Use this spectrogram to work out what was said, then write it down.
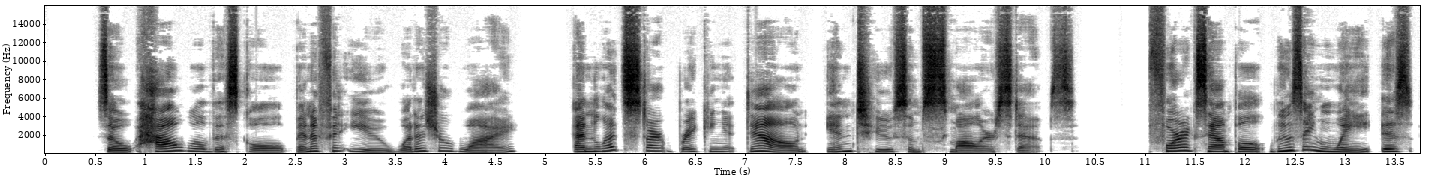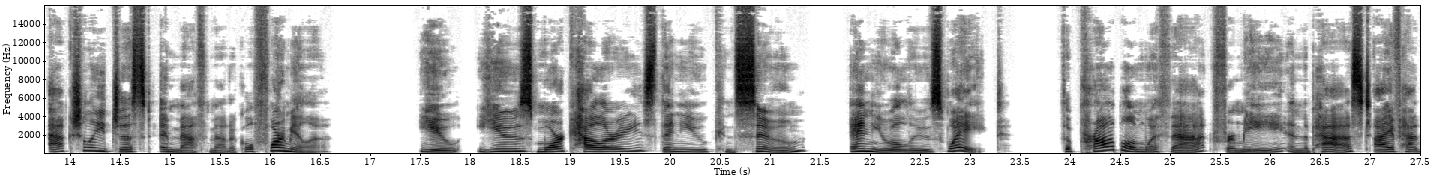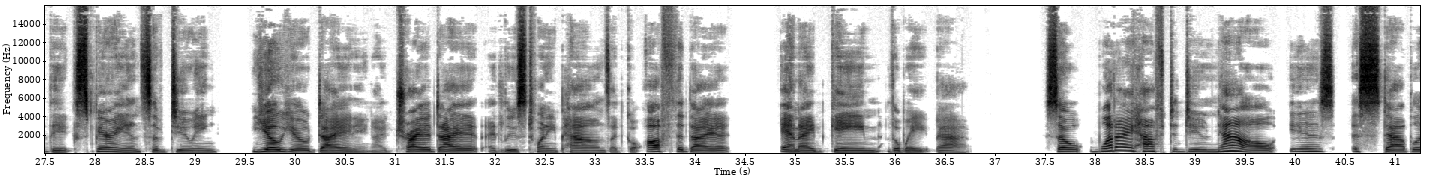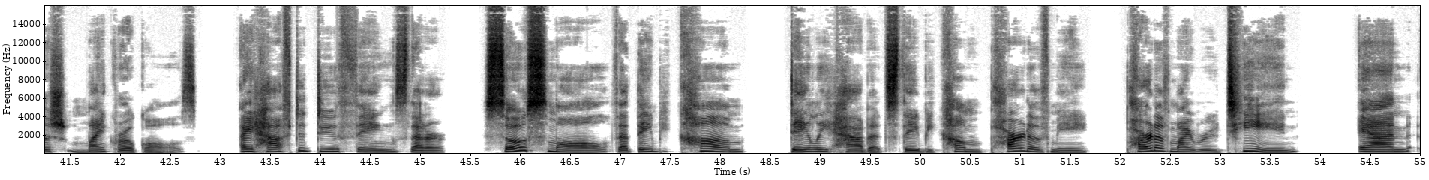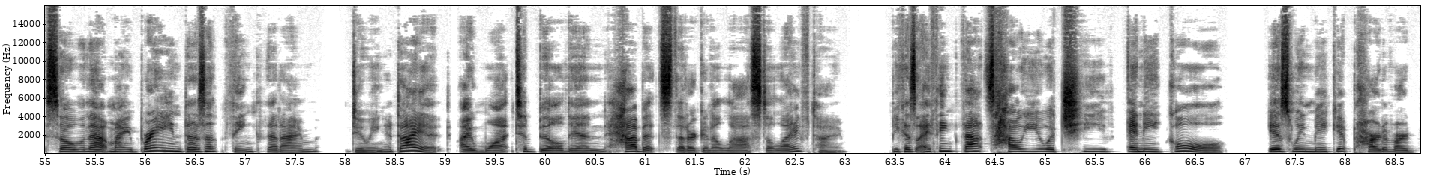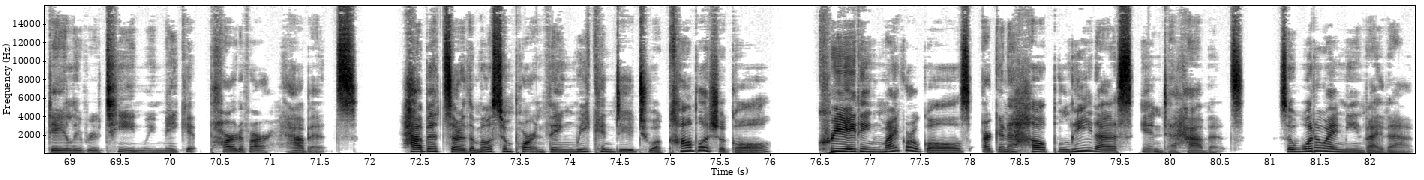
So, how will this goal benefit you? What is your why? And let's start breaking it down into some smaller steps. For example, losing weight is actually just a mathematical formula. You use more calories than you consume, and you will lose weight. The problem with that for me in the past, I've had the experience of doing yo yo dieting. I'd try a diet, I'd lose 20 pounds, I'd go off the diet, and I'd gain the weight back. So, what I have to do now is establish micro goals. I have to do things that are so small that they become daily habits. They become part of me, part of my routine. And so that my brain doesn't think that I'm doing a diet. I want to build in habits that are going to last a lifetime because I think that's how you achieve any goal is we make it part of our daily routine. We make it part of our habits. Habits are the most important thing we can do to accomplish a goal. Creating micro goals are going to help lead us into habits. So, what do I mean by that?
